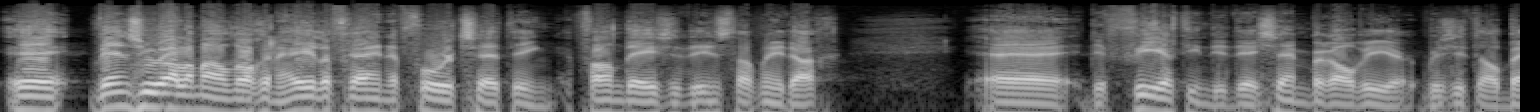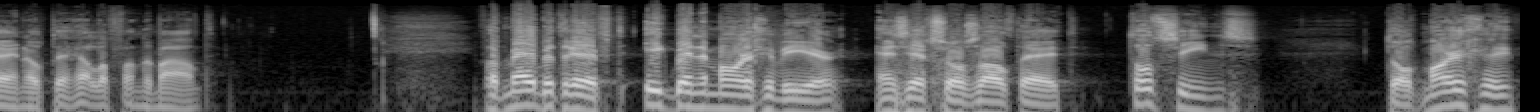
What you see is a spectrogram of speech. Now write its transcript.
Uh, wens u allemaal nog een hele fijne voortzetting van deze dinsdagmiddag. de 14e december alweer. We zitten al bijna op de helft van de maand. Wat mij betreft, ik ben er morgen weer en zeg zoals altijd: tot ziens, tot morgen.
